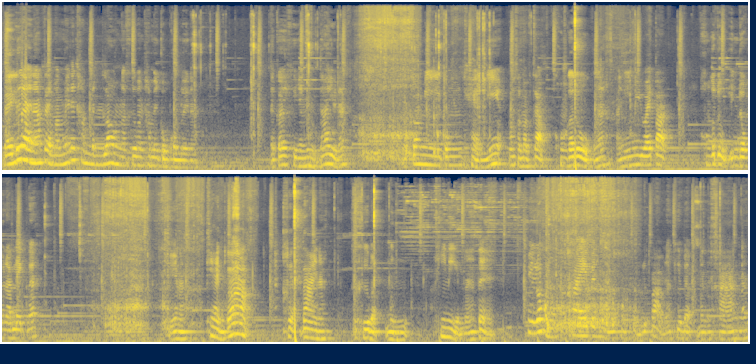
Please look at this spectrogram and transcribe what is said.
ใบเลื่อยนะ แต่มันไม่ได้ทำเป็นร่องนะ คือมันทำเป็นกลมๆเลยนะ แต่ก็คือยังหมุนได้อยู่นะ แล้วก็มีตรงแขนนี้มาสำหรับจับโครงกระดูกนะ อันนี้มีไว้ตัดโครงกระดูกอินโดมนัดเล็กนะนี่นะ แขนก็ขยับได้นะ ก็คือแบบเหมือนที่หนีบนะ แต่ไม่รู้ของใครเป็นเหมือนของผมหรือเปล่านะ คือแบบมันค้างนะ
